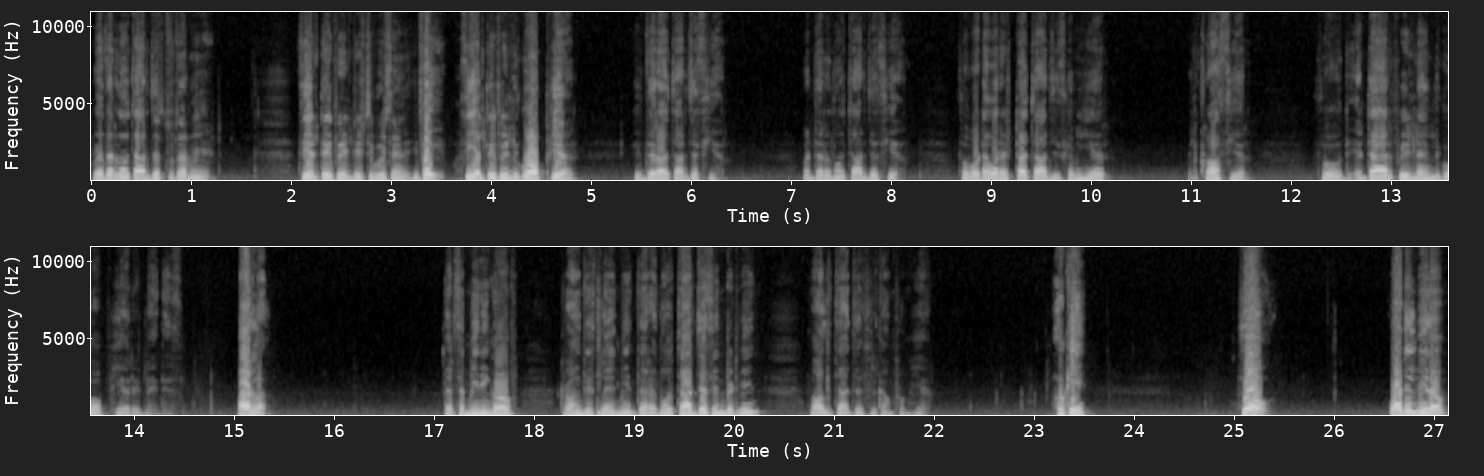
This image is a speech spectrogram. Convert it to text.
because there are no charges to terminate. See electric field distribution, if I see electric field go up here, if there are charges here, but there are no charges here. So, whatever extra charge is coming here will cross here so, the entire field line will go up here like this parallel that is the meaning of drawing this line means there are no charges in between so all the charges will come from here. Okay. So, what will be the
